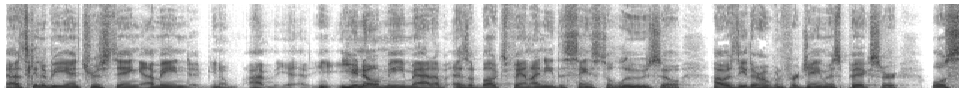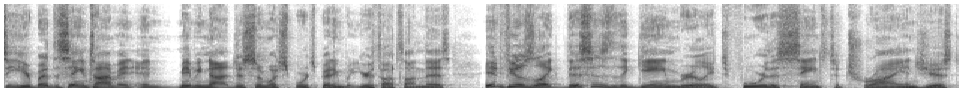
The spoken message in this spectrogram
That's going to be interesting. I mean, you know, I, you know me, Matt. As a Bucks fan, I need the Saints to lose, so I was either hoping for Jameis picks or we'll see here. But at the same time, and, and, maybe not just so much sports betting, but your thoughts on this. It feels like this is the game really for the Saints to try and just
